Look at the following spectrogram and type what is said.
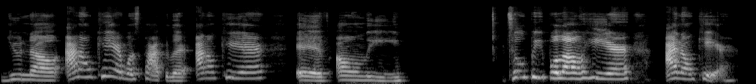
you know, I don't care what's popular. I don't care if only two people on here, I don't care.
